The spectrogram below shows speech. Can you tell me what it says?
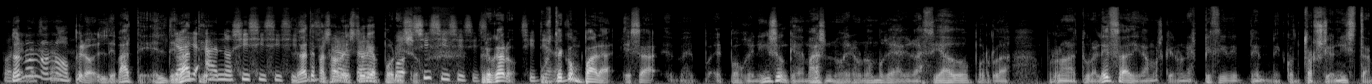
por No, no, no, no, pero el debate, el debate. ya, ah, no, sí, sí, sí. El debate sí, pasado la historia claro. por Po- eso. Sí, sí, sí. sí Pero claro, sí, usted compara esa, el pobre Nixon, que además no era un hombre agraciado por la, por la naturaleza, digamos que era una especie de, de- de contorsionista,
